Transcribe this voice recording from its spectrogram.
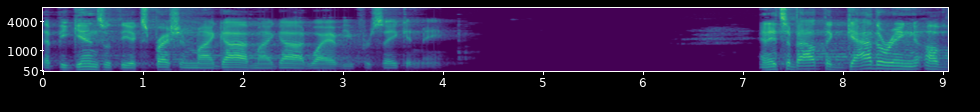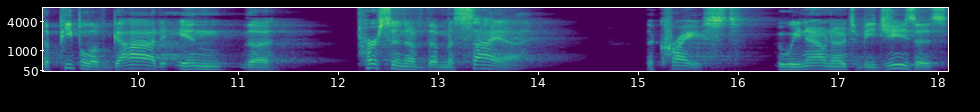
that begins with the expression, My God, my God, why have you forsaken me? And it's about the gathering of the people of God in the person of the Messiah, the Christ, who we now know to be Jesus.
